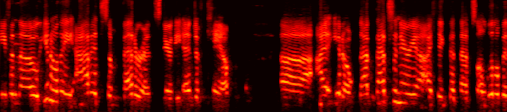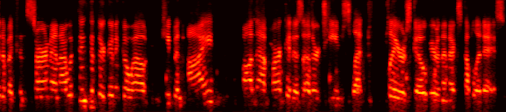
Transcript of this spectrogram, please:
even though you know they added some veterans near the end of camp. Uh, I, you know, that that's an area I think that that's a little bit of a concern, and I would think that they're going to go out and keep an eye on that market as other teams let players go here in the next couple of days?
